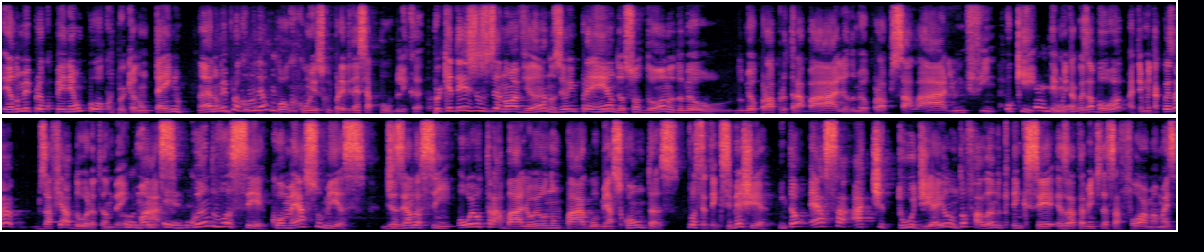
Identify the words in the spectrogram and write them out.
eu não me preocupei nem um pouco, porque eu não tenho, né? Eu não me preocupo nem um pouco com isso, com previdência pública. Porque desde os 19 anos eu empreendo, eu sou dono do meu, do meu próprio trabalho, do meu próprio salário, enfim. O que tem muita coisa boa, mas tem muita coisa desafiadora também. Com mas certeza. quando você começa o mês dizendo assim: ou eu trabalho ou eu não pago minhas contas, você tem que se mexer. Então, essa atitude, aí eu não tô falando que tem que ser exatamente dessa forma, mas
